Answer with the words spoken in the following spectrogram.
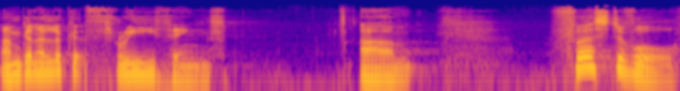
I'm going to look at three things. Um, first of all,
